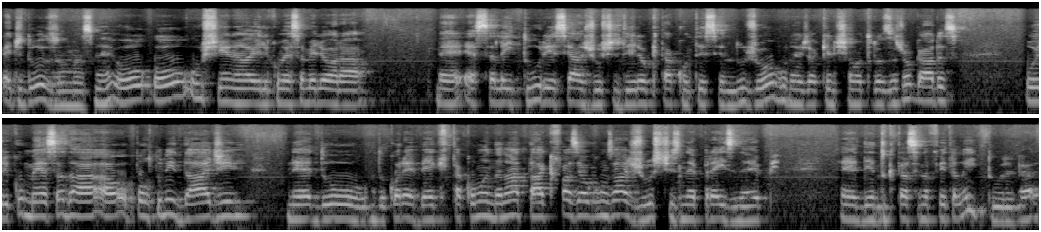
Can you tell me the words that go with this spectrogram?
é de duas umas, né? Ou, ou o Shanahan ele começa a melhorar né, essa leitura, esse ajuste dele ao que está acontecendo no jogo, né? Já que ele chama todas as jogadas, ou ele começa a dar a oportunidade né, do, do quarterback que está comandando o ataque fazer alguns ajustes né, pré-snap é, dentro do que está sendo feita a leitura, cara.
